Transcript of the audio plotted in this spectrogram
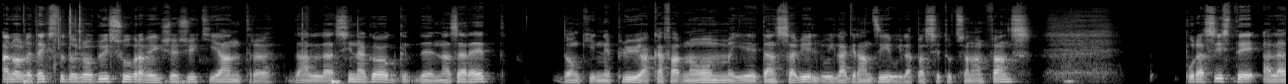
Alors, le texte d'aujourd'hui s'ouvre avec Jésus qui entre dans la synagogue de Nazareth donc il n'est plus à Capharnaüm, il est dans sa ville où il a grandi, où il a passé toute son enfance, pour assister à la,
